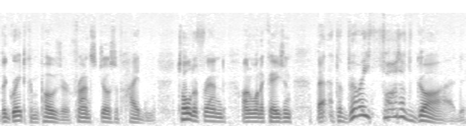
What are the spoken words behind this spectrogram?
The great composer, Franz Joseph Haydn, told a friend on one occasion that at the very thought of God,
